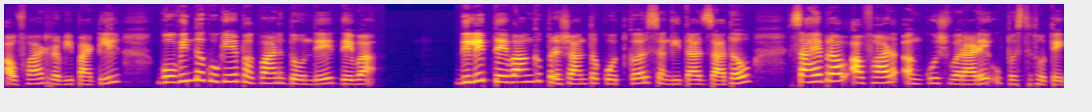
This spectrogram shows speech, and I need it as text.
आव्हाड रवी पाटील गोविंद घुगे भगवान दोंदे देवा दिलीप देवांग प्रशांत कोतकर संगीता जाधव साहेबराव आव्हाड अंकुश वराडे उपस्थित होते.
